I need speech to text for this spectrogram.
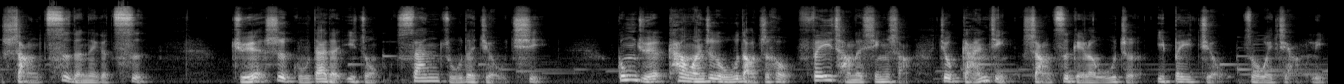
赏赐的那个“赐”。爵是古代的一种三足的酒器。公爵看完这个舞蹈之后，非常的欣赏，就赶紧赏赐给了舞者一杯酒作为奖励。《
